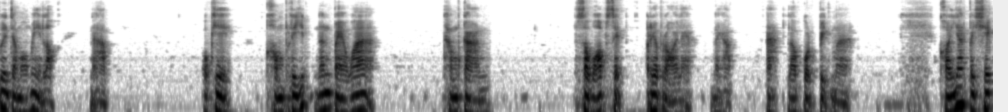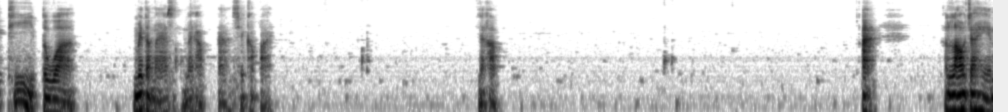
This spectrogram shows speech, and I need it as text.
พื่อนๆจะมองไม่เห็นหรอกนะครับ โอเค complete นั่นแปลว่าทำการ swap เสร็จเรียบร้อยแล้วนะครับอะเรากดปิดมา ขออนุญาตไปเช็คที่ตัว MetaMask นะครับอะเช็คเข้าไปนะครับอะเราจะเห็น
